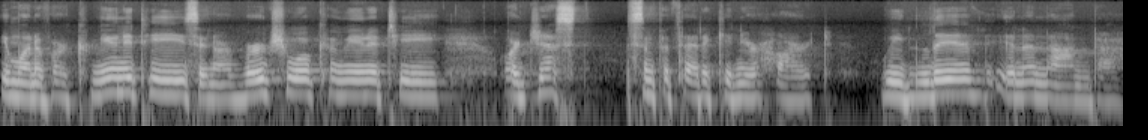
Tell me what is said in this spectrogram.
in one of our communities, in our virtual community, or just sympathetic in your heart, we live in Ananda.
